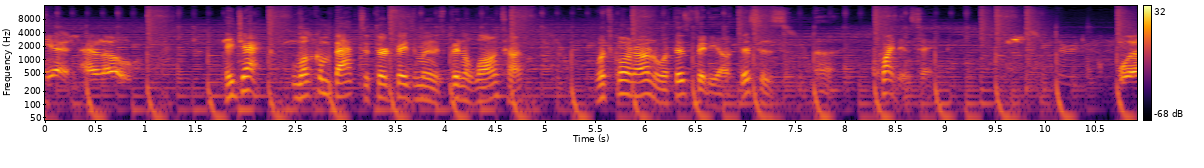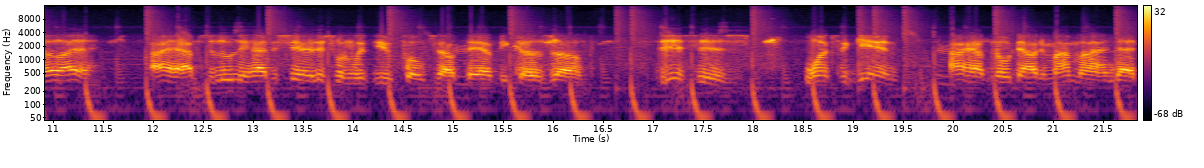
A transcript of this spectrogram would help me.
Yes, hello. Hey Jack, welcome back to Third Phase of Moon. It's been a long time. What's going on with this video? This is uh, quite insane. Well, I I absolutely had to share this one with you folks out there because um, this is once again, I have no doubt in my mind that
